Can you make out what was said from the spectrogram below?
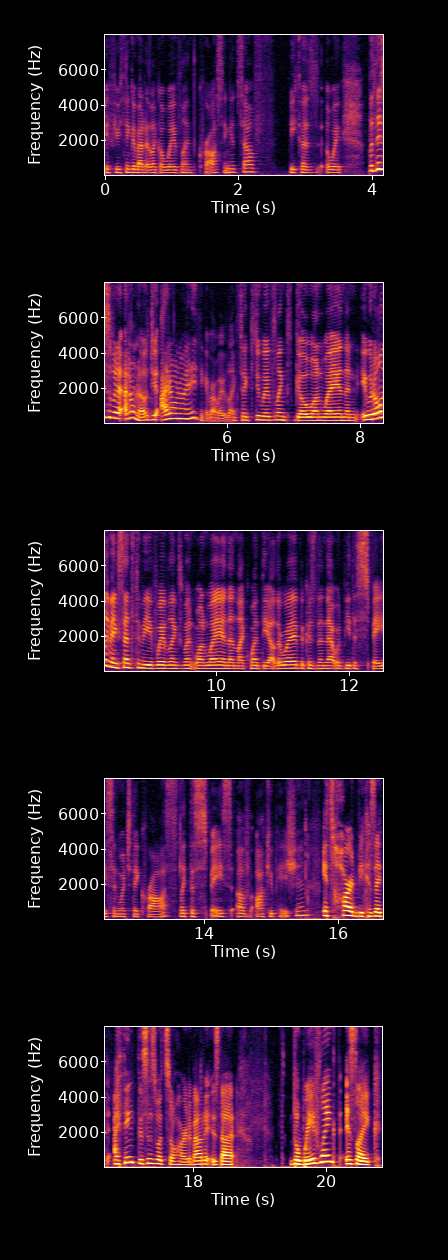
if you think about it like a wavelength crossing itself because a wave. But this is what I don't know. Do I don't know anything about wavelengths. Like, do wavelengths go one way and then it would only make sense to me if wavelengths went one way and then like went the other way because then that would be the space in which they cross, like the space of occupation. it's hard because I, th- I think this is what's so hard about it is that the wavelength is like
